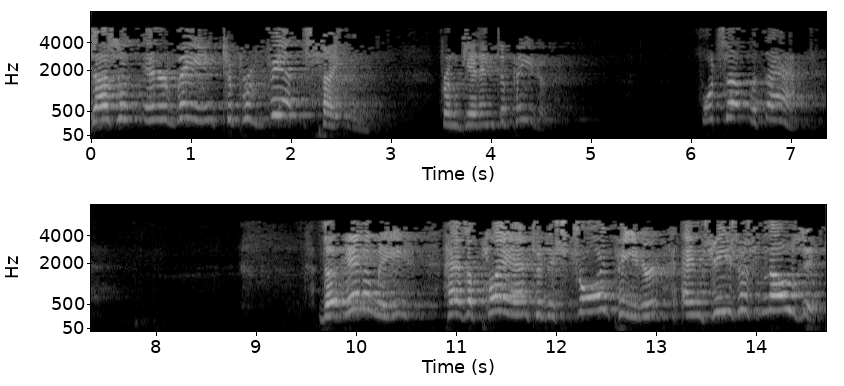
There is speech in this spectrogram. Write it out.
doesn't intervene to prevent Satan from getting to Peter. What's up with that? The enemy has a plan to destroy Peter, and Jesus knows it.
